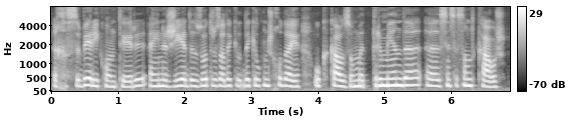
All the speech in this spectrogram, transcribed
receber e conter a energia das outras ou daquilo, daquilo que nos rodeia, o que causa uma tremenda uh, sensação de caos.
